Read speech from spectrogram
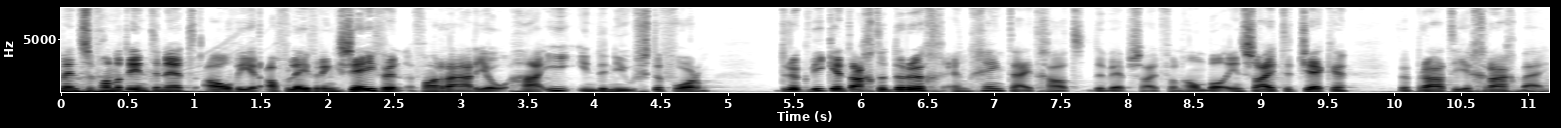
mensen van het internet, alweer aflevering 7 van Radio HI in de nieuwste vorm. Druk weekend achter de rug en geen tijd gehad de website van Handbal Insight te checken. We praten je graag bij.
